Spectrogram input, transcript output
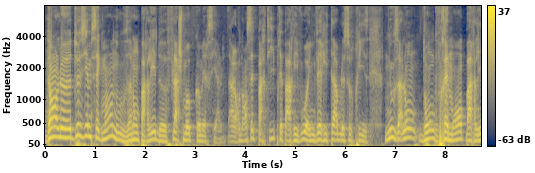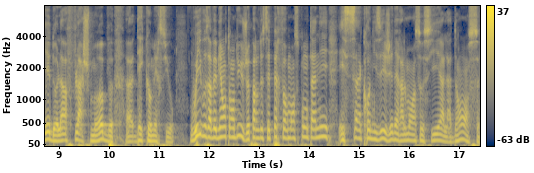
Dans le deuxième segment, nous allons parler de flash mob commercial. Alors dans cette partie, préparez-vous à une véritable surprise. Nous allons donc vraiment parler de la flash mob euh, des commerciaux. Oui, vous avez bien entendu, je parle de ces performances spontanées et synchronisées généralement associées à la danse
